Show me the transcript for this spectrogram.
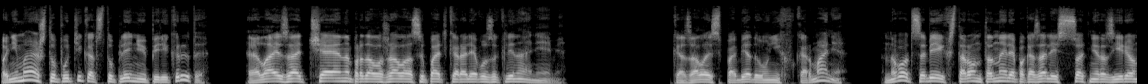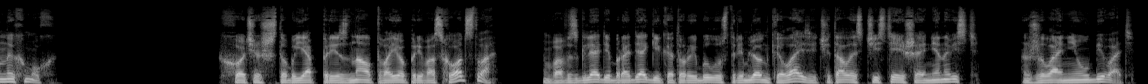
Понимая, что пути к отступлению перекрыты, Элайза отчаянно продолжала осыпать королеву заклинаниями. Казалось, победа у них в кармане, но вот с обеих сторон тоннеля показались сотни разъяренных мух. «Хочешь, чтобы я признал твое превосходство?» Во взгляде бродяги, который был устремлен к Элайзе, читалась чистейшая ненависть, желание убивать.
